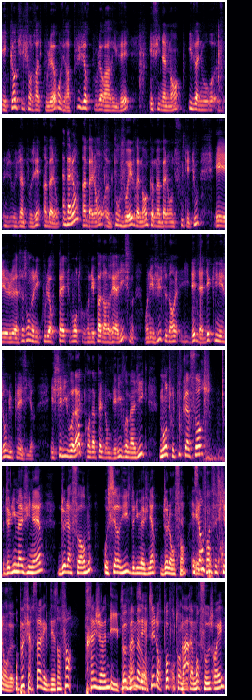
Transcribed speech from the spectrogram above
Et quand il changera de couleur, on verra plusieurs couleurs arriver. Et finalement, il va nous, imposer un ballon Un ballon? Un ballon euh, pour jouer vraiment comme un ballon de foot et tout. Et la façon dont les couleurs pètent montre qu'on n'est pas dans le réalisme, on est juste dans l'idée de la déclinaison du plaisir. Et ces livres-là, qu'on appelle donc des livres magiques, montrent toute la force de l'imaginaire, de la forme, au service de l'imaginaire de l'enfant. Et Et, l'enfant fait ce qu'il en veut. On peut faire ça avec des enfants très jeunes. Et ils peuvent même inventer leur propre Pas- métamorphose. Oui.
